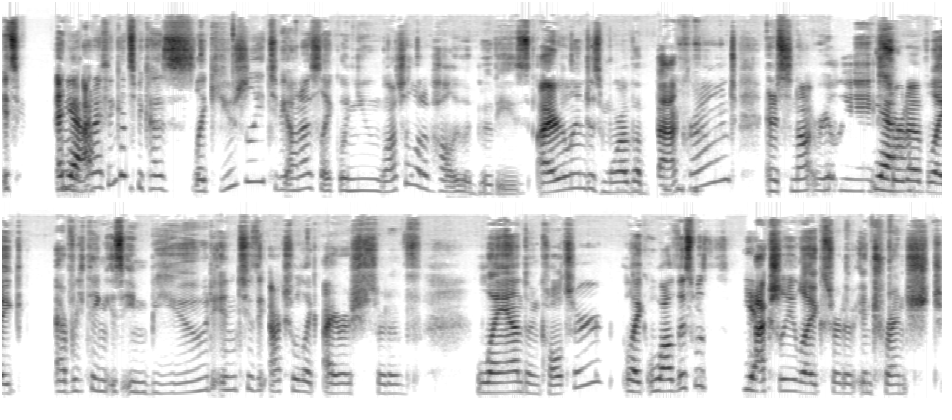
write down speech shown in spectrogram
it's and Yeah. and I think it's because like usually to be honest, like when you watch a lot of Hollywood movies, Ireland is more of a background and it's not really Yeah. sort of like everything is imbued into the actual like Irish sort of land and culture. Like while this was Yeah. actually like sort of entrenched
